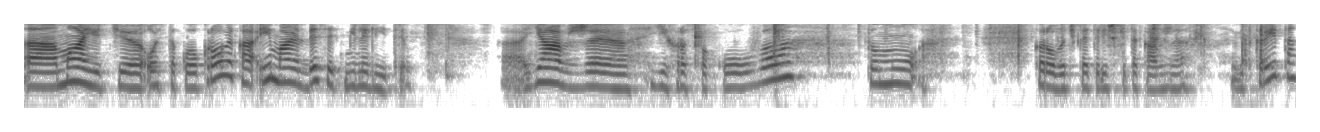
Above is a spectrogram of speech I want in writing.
Е, Мають е, ось такого кролика і мають 10 мл. Я вже їх розпаковувала, тому коробочка трішки така вже відкрита.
